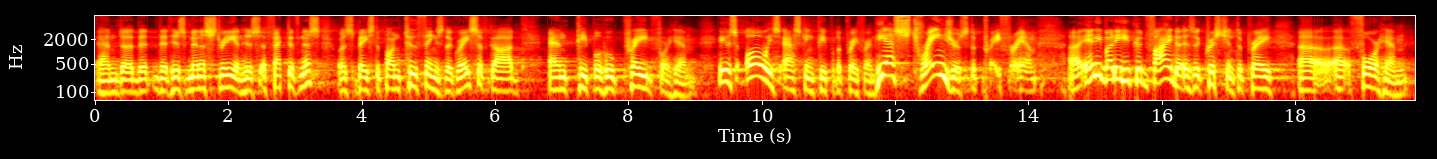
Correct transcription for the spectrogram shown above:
And uh, that, that his ministry and his effectiveness was based upon two things the grace of God and people who prayed for him. He was always asking people to pray for him. He asked strangers to pray for him. Uh, anybody he could find as a Christian to pray uh, uh, for him.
